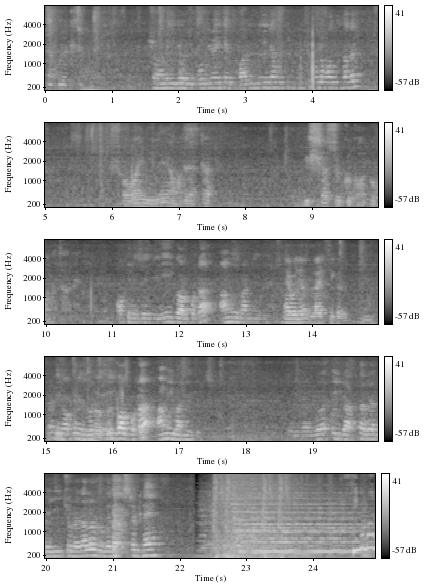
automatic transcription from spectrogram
তারপর কিছু মনে নেই। প্রতিভাইকে বাড়ি নিয়ে যাব কি কিছু বলে বলতে তাহলে? সবাই মিলে আমাদের একটা বিশ্বাসযোগ্য গল্প বানাতে হবে। অখিলেশ এই এই গল্পটা আমি বানিয়ে দিচ্ছি। হ্যাঁ লাইট শিকার এই অখিলেশ বলছে এই গল্পটা আমি বানিয়ে দিচ্ছি। এই ডাক্তাররা বেরিয়ে চলে গেল রুবেল অ্যাক্সিডেন্ট নেই। সিনেমার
